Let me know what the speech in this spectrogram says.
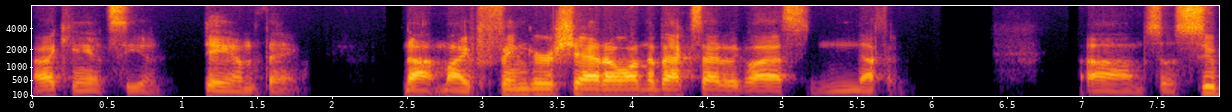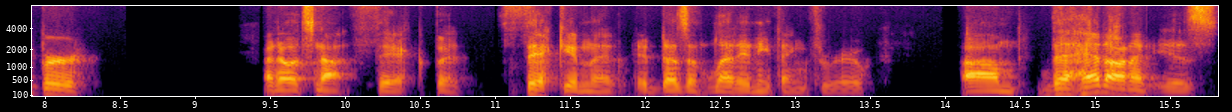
I can't see a damn thing. Not my finger shadow on the backside of the glass, nothing. Um, so super, I know it's not thick, but thick in that it doesn't let anything through. Um, the head on it is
